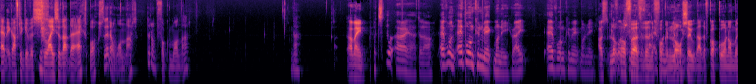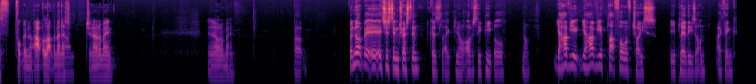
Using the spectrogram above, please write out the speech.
Epic have to give a slice of that to Xbox. They don't want that. They don't fucking want that. No. I mean, But still, uh, I, I don't know. Everyone, everyone can make money, right? Everyone can make money. I was look no further than the fucking lawsuit that they've got going on with fucking Apple at the minute. No. Do you know what I mean? You know what I mean? But, but no, but it- it's just interesting because, like, you know, obviously people, you know, you have your you have your platform of choice that you play these on. I think,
